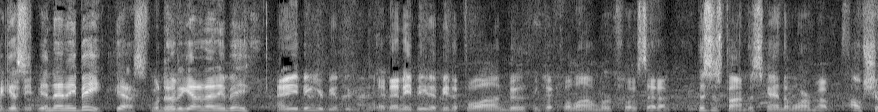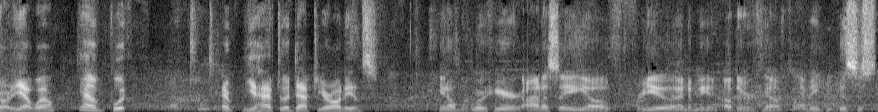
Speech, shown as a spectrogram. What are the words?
I guess NAB. in NAB. Yes, we'll do it again at NAB. NAB, you'll be at NAB. It'll be the full-on booth with the full-on workflow setup. This is fun. This is kind of the warm-up. Oh, sure. Yeah. Well, yeah. But you have to adapt to your audience. You know, we're here honestly, you know, for you and I mean other. You know, I mean, this is.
